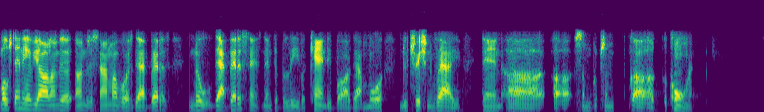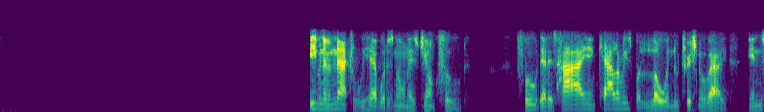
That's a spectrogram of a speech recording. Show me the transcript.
Most any of y'all under under the sound of my voice got better no got better sense than to believe a candy bar got more nutritional value than uh, uh, some some uh, corn. Even in the natural, we have what is known as junk food. Food that is high in calories but low in nutritional value. In the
